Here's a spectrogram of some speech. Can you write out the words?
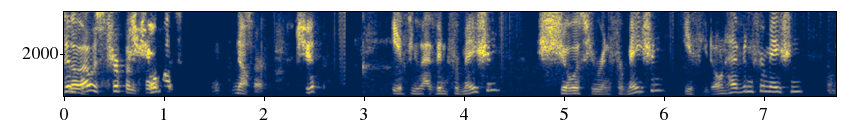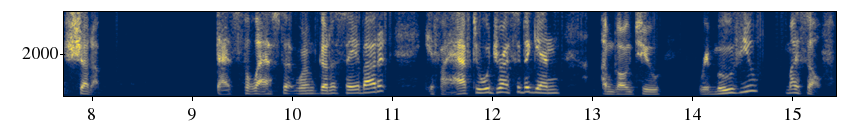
No, that was Trip and show us, no. Chip. If you have information, show us your information. If you don't have information, shut up. That's the last that I'm going to say about it. If I have to address it again, I'm going to remove you myself.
